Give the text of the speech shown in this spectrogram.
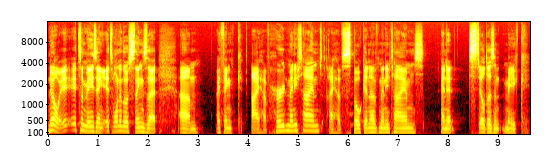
No, it, it's amazing. It's one of those things that um, I think I have heard many times, I have spoken of many times, and it still doesn't make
